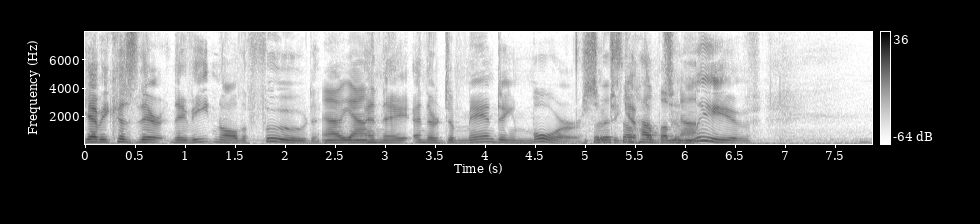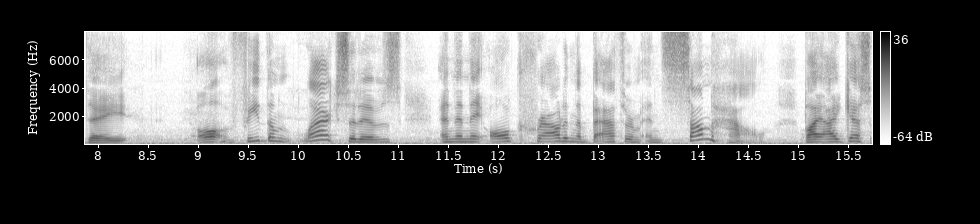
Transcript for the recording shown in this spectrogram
Yeah, because they're they've eaten all the food. Oh, yeah. and they and they're demanding more. So, to this'll get help them them to not. leave, they all feed them laxatives, and then they all crowd in the bathroom, and somehow, by I guess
